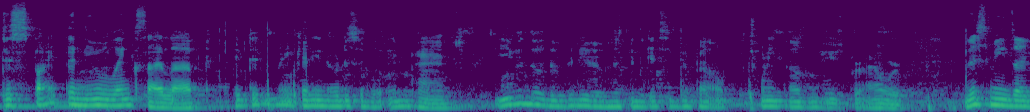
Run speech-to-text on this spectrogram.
Despite the new links I left, it didn't make any noticeable impact, even though the video has been getting about 20,000 views per hour. This means I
